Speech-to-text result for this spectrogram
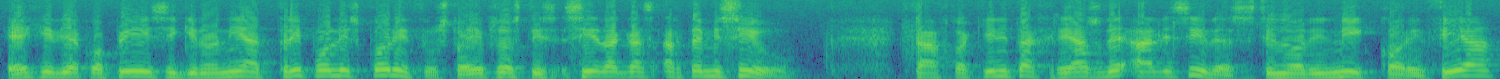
Έχει διακοπεί η συγκοινωνία Τρίπολης Κορίνθου στο ύψος της σύραγγας Αρτεμισίου. Τα αυτοκίνητα χρειάζονται αλυσίδες στην ορεινή Κορινθία,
